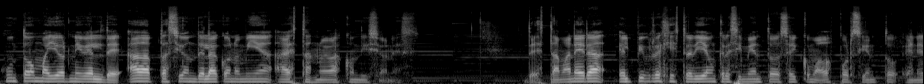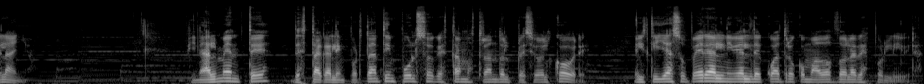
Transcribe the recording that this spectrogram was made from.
junto a un mayor nivel de adaptación de la economía a estas nuevas condiciones. De esta manera, el PIB registraría un crecimiento de 6,2% en el año. Finalmente, destaca el importante impulso que está mostrando el precio del cobre, el que ya supera el nivel de 4,2 dólares por libra.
